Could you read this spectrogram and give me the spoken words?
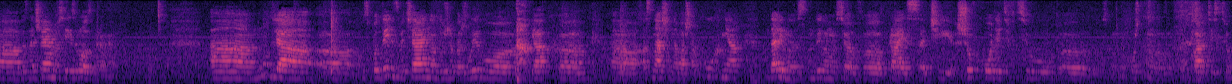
е, визначаємося із розмірами. Е, ну, для е, господинь, звичайно, дуже важливо, як е, оснащена ваша кухня. Далі ми дивимося в прайс, чи що входять в цю е, ну, вартість цього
